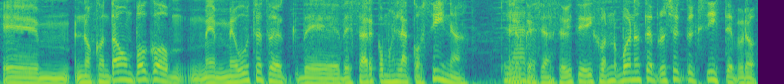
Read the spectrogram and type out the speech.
Em, nos contaba un poco, me, gusta esto de, saber cómo es la cocina de lo que se hace, ¿viste? Y dijo, bueno, este proyecto existe, pero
